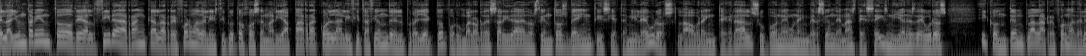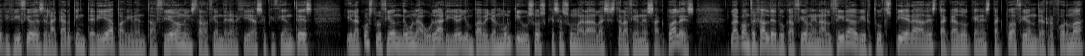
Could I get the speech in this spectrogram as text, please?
El Ayuntamiento de Alcira arranca la reforma del Instituto José María Parra con la licitación del proyecto por un valor de salida de 227.000 euros. La obra integral supone una inversión de más de 6 millones de euros y contempla la reforma del edificio desde la carpintería, pavimentación, instalación de energías eficientes y la construcción de un aulario y un pabellón multiusos que se sumará a las instalaciones actuales. La concejal de Educación en Alcira, Virtud Spiera, ha destacado que en esta actuación de reforma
